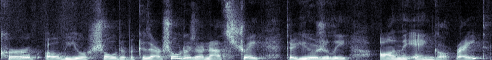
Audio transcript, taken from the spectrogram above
curve of your shoulder because our shoulders are not straight, they're usually on the angle, right?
